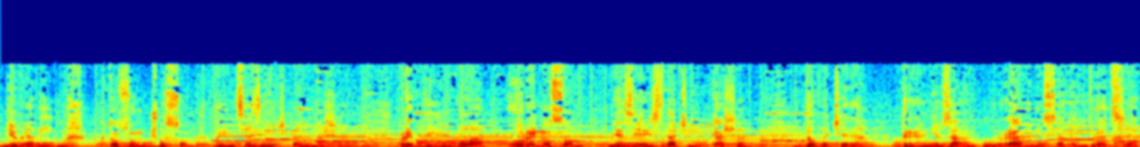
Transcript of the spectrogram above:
Nevraví už, kto som, čo som, princeznička naša. Predtým bola hore nosom, dnes jej stačí kaša. Do večera drhne v zámku, ráno sa tam vracia.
